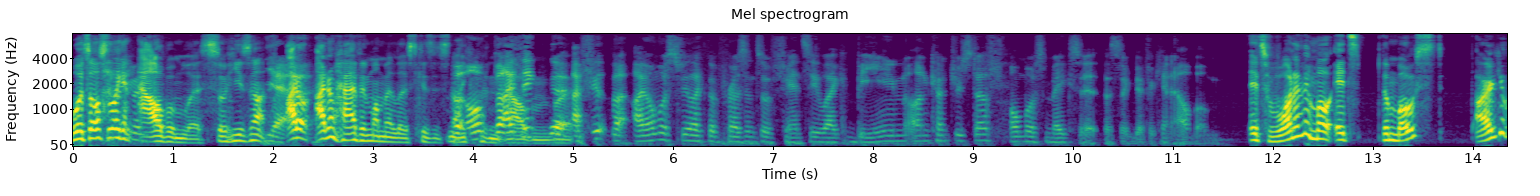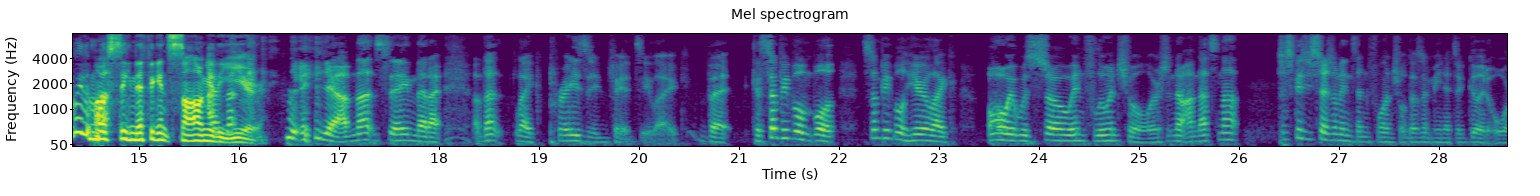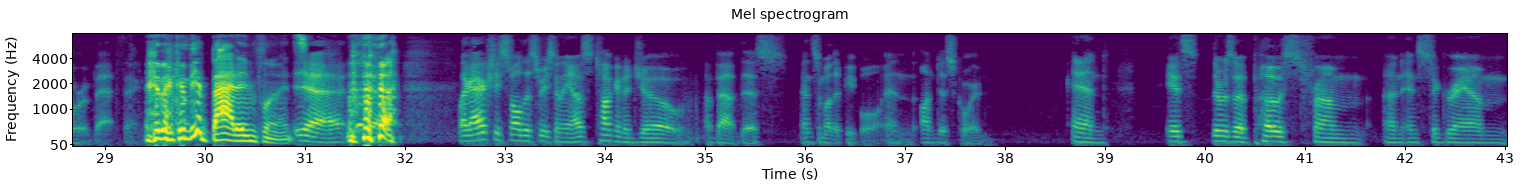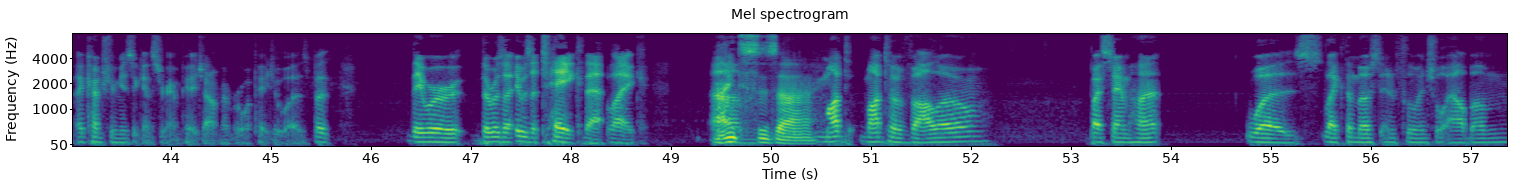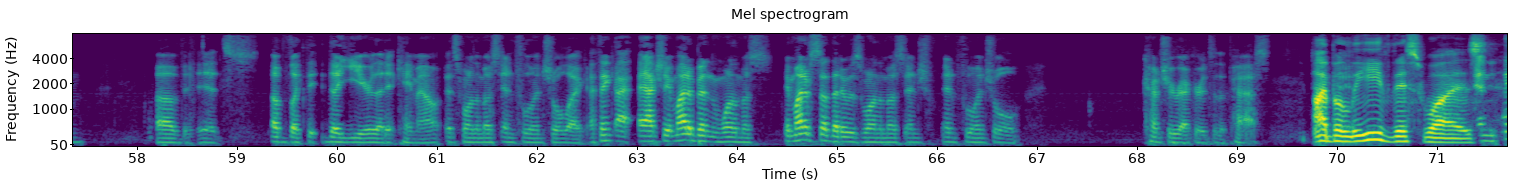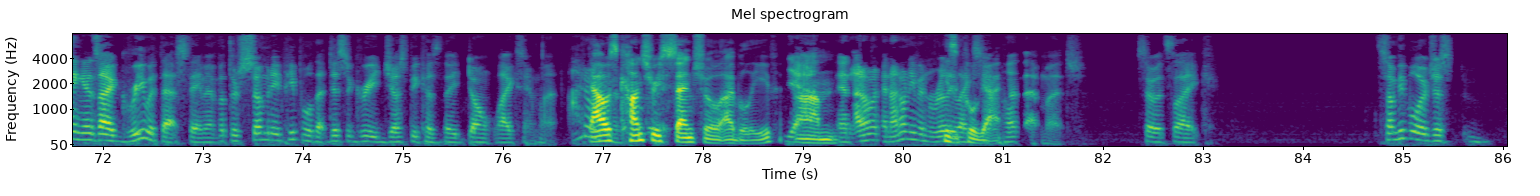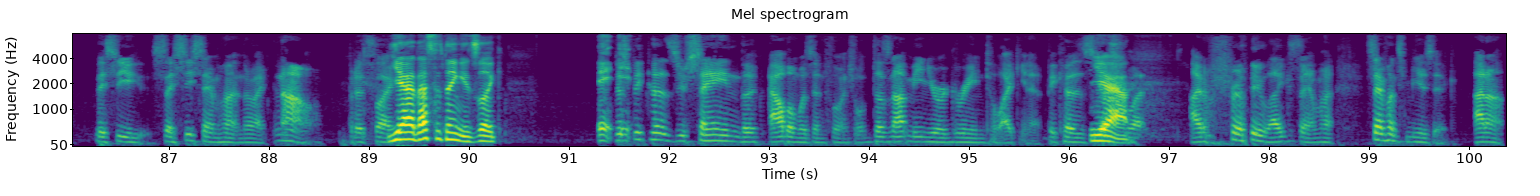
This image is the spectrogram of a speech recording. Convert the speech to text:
Well, it's also like an album list, so he's not. Yeah. I don't. I don't have him on my list because it's not but, like oh, but I album. think but I feel, but I almost feel like the presence of Fancy like being on country stuff almost makes it a significant album. it's one of the most. It's the most, arguably the most significant song of I'm the not- year. yeah, I'm not saying that I, I'm not like praising Fancy like, but because some people, well, some people hear like, oh, it was so influential, or no, um, that's not. just because you say something's influential doesn't mean it's a good or a bad thing. there can be a bad influence. yeah, yeah. Like I actually saw this recently. I was talking to Joe about this and some other people and on Discord. And it's there was a post from an Instagram, a country music Instagram page. I don't remember what page it was, but they were there was a it was a take that like um, is uh Mont- Montevallo by Sam Hunt was like the most influential album of its of like the, the year that it came out. It's one of the most influential like I think I actually it might have been one of the most it might have said that it was one of the most in- influential country records of the past. I believe this was And the thing is, I agree with that statement, but there's so many people that disagree just because they don't like Sam Hunt. I don't that was Country. Central, I believe. Yeah, Um and I don't and I don't even really like cool Sam guy. Hunt that much. So it's like some people are just they see they see Sam Hunt and they're like, no. But it's like yeah, that's the thing. Is like it, just because you're saying the album was influential does not mean you're agreeing to liking it. Because guess Yeah. what? I don't really like Sam Hunt. Sam Hunt's music. I don't.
